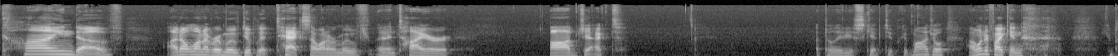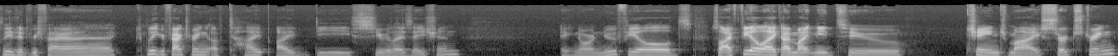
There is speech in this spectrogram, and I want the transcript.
kind of, I don't want to remove duplicate text. I want to remove an entire object. Ability to skip duplicate module. I wonder if I can completed refa complete refactoring of type ID serialization. Ignore new fields. So I feel like I might need to change my search string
